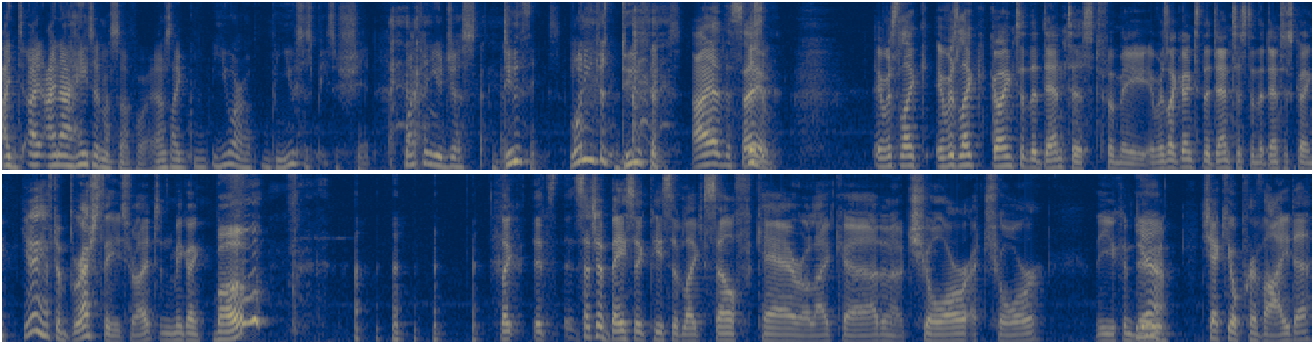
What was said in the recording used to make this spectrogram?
I, I, and I hated myself for it. I was like, "You are a useless piece of shit. Why can't you just do things? Why don't you just do things?" I had the same. Listen. It was like it was like going to the dentist for me. It was like going to the dentist and the dentist going, "You know, you have to brush these, right?" And me going, "Bo." like it's, it's such a basic piece of like self care or like uh, I don't know chore, a chore that you can do. Yeah. Check your provider,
